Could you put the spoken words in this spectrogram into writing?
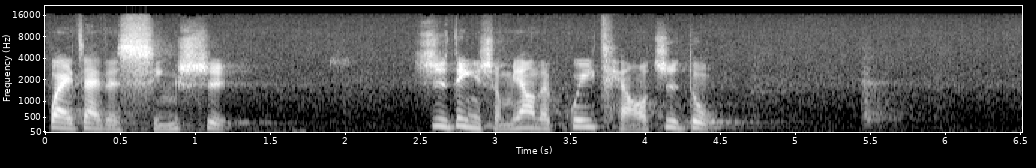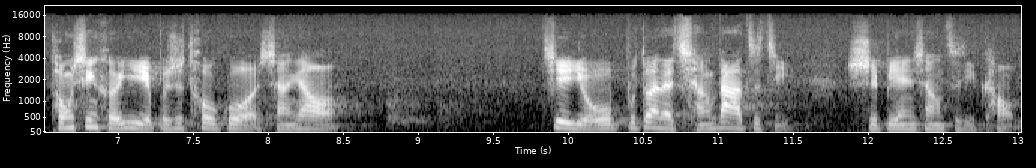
外在的形式制定什么样的规条制度，同心合意也不是透过想要借由不断的强大自己，使别人向自己靠拢。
